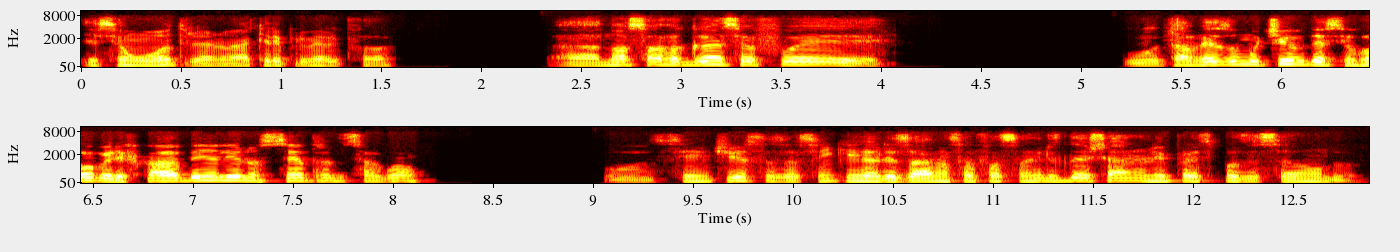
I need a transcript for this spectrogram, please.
esse é um outro, né? Não é aquele primeiro que falou. A nossa arrogância foi. O, talvez o motivo desse roubo, ele ficava bem ali no centro do saguão. Os cientistas, assim que realizaram essa fação, eles deixaram ali para exposição do,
